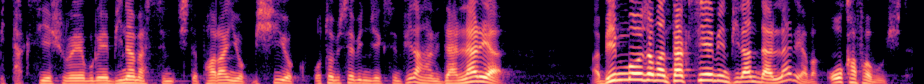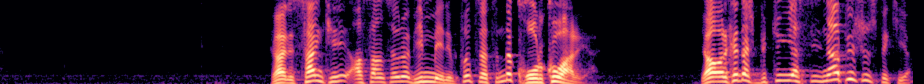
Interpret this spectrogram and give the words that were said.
bir taksiye şuraya buraya binemezsin. İşte paran yok bir şey yok. Otobüse bineceksin filan hani derler ya. Binme o zaman taksiye bin filan derler ya bak o kafa bu işte. Yani sanki asansöre binmenin fıtratında korku var yani. Ya arkadaş bütün yaz siz ne yapıyorsunuz peki ya?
